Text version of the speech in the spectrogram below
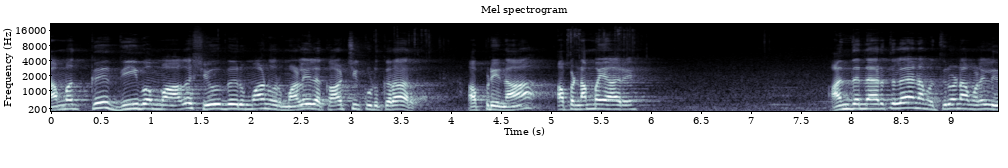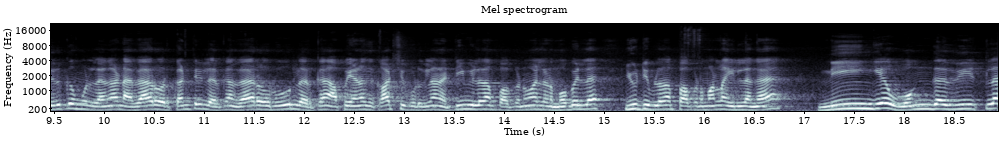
நமக்கு தீபமாக சிவபெருமான் ஒரு மலையில் காட்சி கொடுக்குறார் அப்படின்னா அப்போ நம்ம யார்? அந்த நேரத்தில் நம்ம திருவண்ணாமலையில் இருக்க முடியலங்க. நான் வேறு ஒரு கண்ட்ரியில் இருக்கேன் வேறு ஒரு ஊரில் இருக்கேன். அப்போ எனக்கு காட்சி கொடுக்கல நான் டிவியில் தான் பார்க்கணுமா? இல்லை நான் மொபைலில் யூடியூப்பில் தான் பார்க்கணுமாலாம் இல்லைங்க. நீங்கள் உங்கள் வீட்டில்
